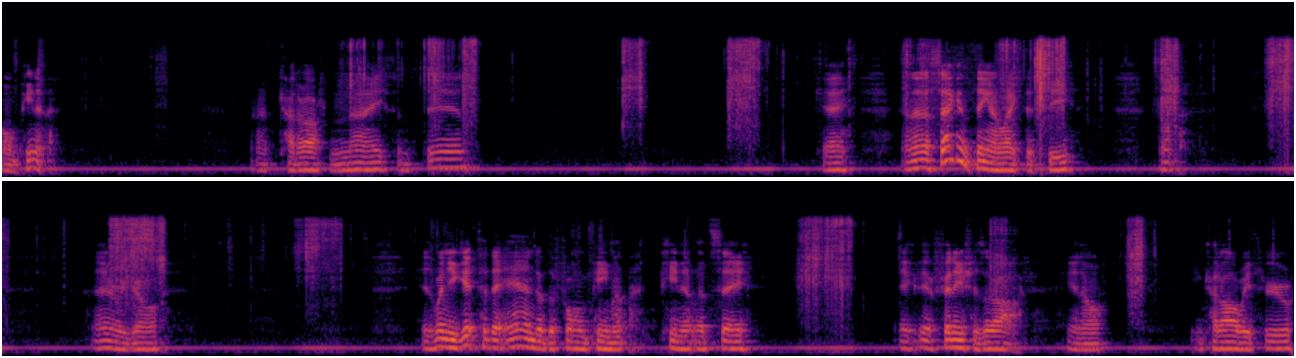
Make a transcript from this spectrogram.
foam peanut. I cut it off nice and thin. Okay, and then the second thing I like to see, oh, there we go, is when you get to the end of the foam peanut, peanut let's say, it, it finishes it off, you know. You can cut all the way through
